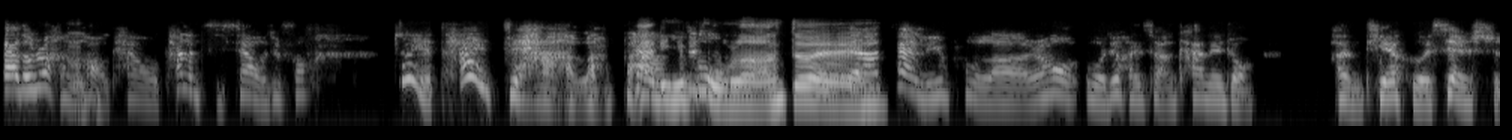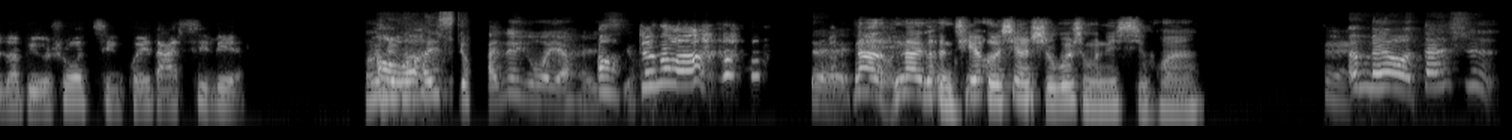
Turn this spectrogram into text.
大家都说很嗯。好看，我看了几下我就说这也太假了吧，太离就是谱了，对。对啊，太离谱了。然后我就很喜欢看那种很贴合现实的，比如说《请回答》系列，哦，我很喜欢那个，我也很哦喜，欢。真的吗？对，那那个很贴合现实，为什么你喜欢？对，呃，没有，但是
